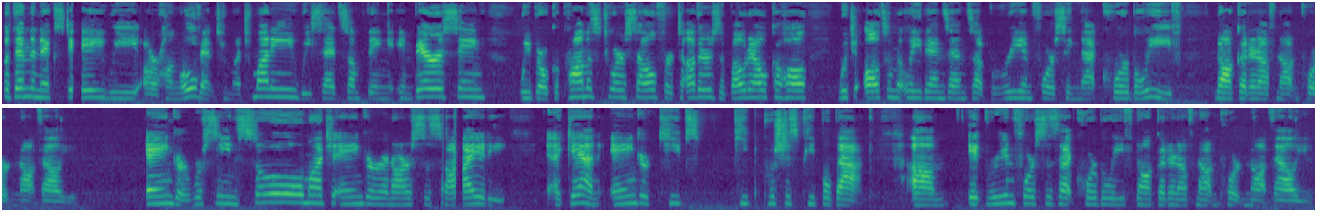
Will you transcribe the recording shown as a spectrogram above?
But then the next day, we are hungover, spent too much money, we said something embarrassing, we broke a promise to ourselves or to others about alcohol, which ultimately then ends up reinforcing that core belief not good enough, not important, not valued. Anger, we're seeing so much anger in our society. Again, anger keeps people pushes people back. Um, it reinforces that core belief not good enough, not important, not valued.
